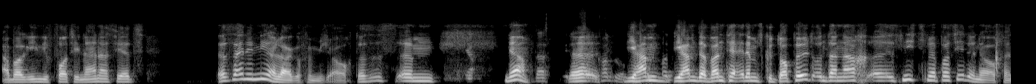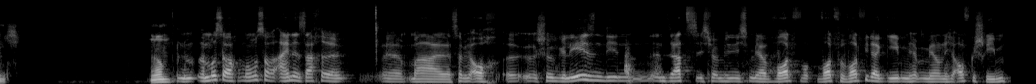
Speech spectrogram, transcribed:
aber gegen die 49ers jetzt, das ist eine Niederlage für mich auch. Das ist, ähm, ja. Ja, äh, die, haben, die haben Davante Adams gedoppelt und danach äh, ist nichts mehr passiert in der Offense. Ja. Man, muss auch, man muss auch eine Sache äh, mal, das habe ich auch äh, schön gelesen, den, Satz. Ich will mich nicht mehr Wort, Wort für Wort wiedergeben, ich habe mir auch nicht aufgeschrieben.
